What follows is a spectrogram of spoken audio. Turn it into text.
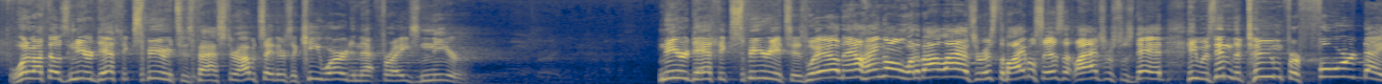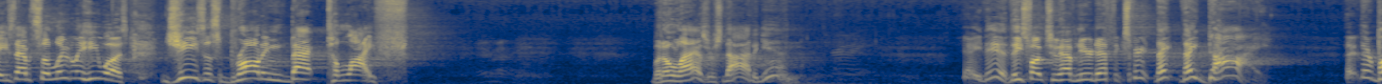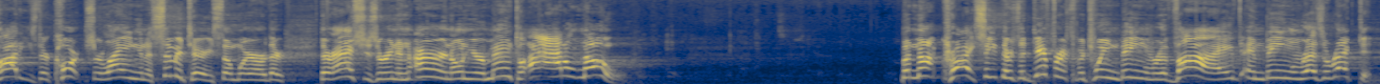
What about those near death experiences, Pastor? I would say there's a key word in that phrase near. Near death experiences. Well, now hang on. What about Lazarus? The Bible says that Lazarus was dead. He was in the tomb for four days. Absolutely, he was. Jesus brought him back to life. But old Lazarus died again. Yeah, he did. These folks who have near death experience, they, they die. Their bodies, their corpse are laying in a cemetery somewhere, or their, their ashes are in an urn on your mantle. I, I don't know. But not Christ. See, there's a difference between being revived and being resurrected.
